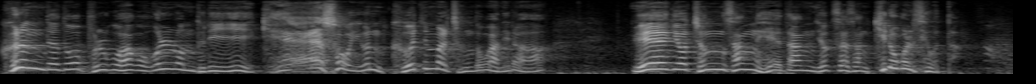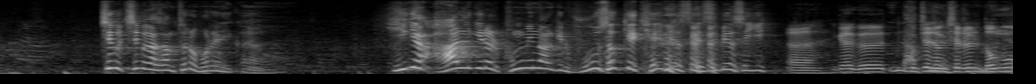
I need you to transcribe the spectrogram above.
그런데도 불구하고 언론들이 계속 이건 거짓말 정도가 아니라 외교 정상회담 역사상 기록을 세웠다. 지금 집에 가서 한번 들어보라니까요. 이게 알기를 국민 알기를 우습게 KBS, SBS 이 아, 그러니까 그 국제 정치를 너무.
